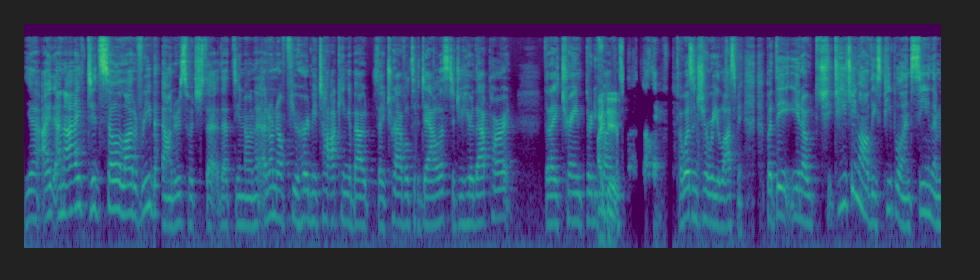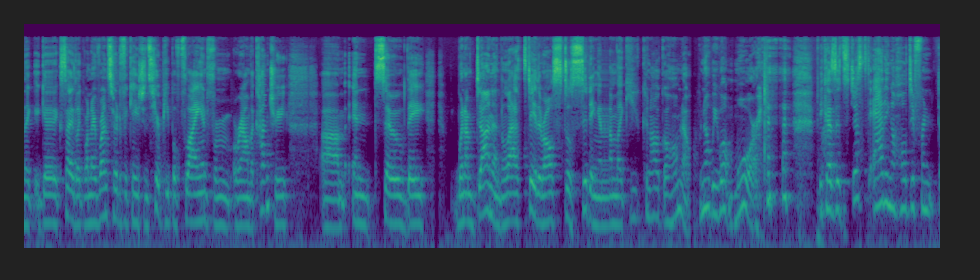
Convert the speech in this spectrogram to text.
yeah, I and I did sell a lot of rebounders, which that that you know, I don't know if you heard me talking about. I traveled to Dallas. Did you hear that part? That I trained thirty five. I did. Okay. I wasn't sure where you lost me, but the you know teaching all these people and seeing them like, get excited. Like when I run certifications here, people fly in from around the country, um, and so they when I'm done on the last day, they're all still sitting, and I'm like, "You can all go home now." No, we want more, because it's just adding a whole different.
